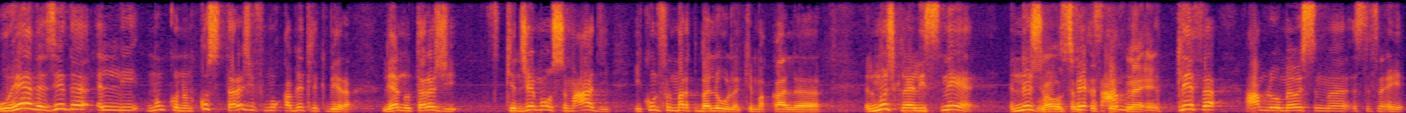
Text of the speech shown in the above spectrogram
وهذا زاد اللي ممكن نقص الترجي في المقابلات الكبيرة لأنه الترجي كان جاي موسم عادي يكون في المرتبة الأولى كما قال آه، المشكلة اللي سنة النجم موسم وصفاقس عملوا. ثلاثة عملوا مواسم استثنائية.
